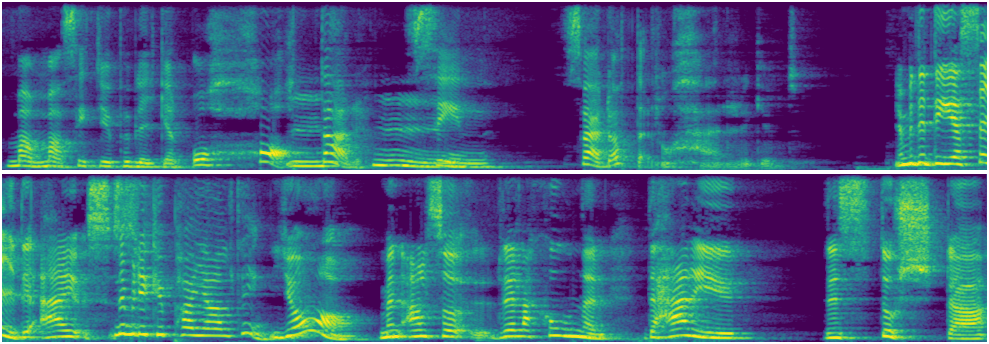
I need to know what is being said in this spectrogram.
mamma sitter ju i publiken och hatar Mm. sin svärdotter. Åh herregud. Ja men det är det jag säger, det är ju... Nej men det kan ju paja allting. Ja, men alltså relationer, det här är ju den största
